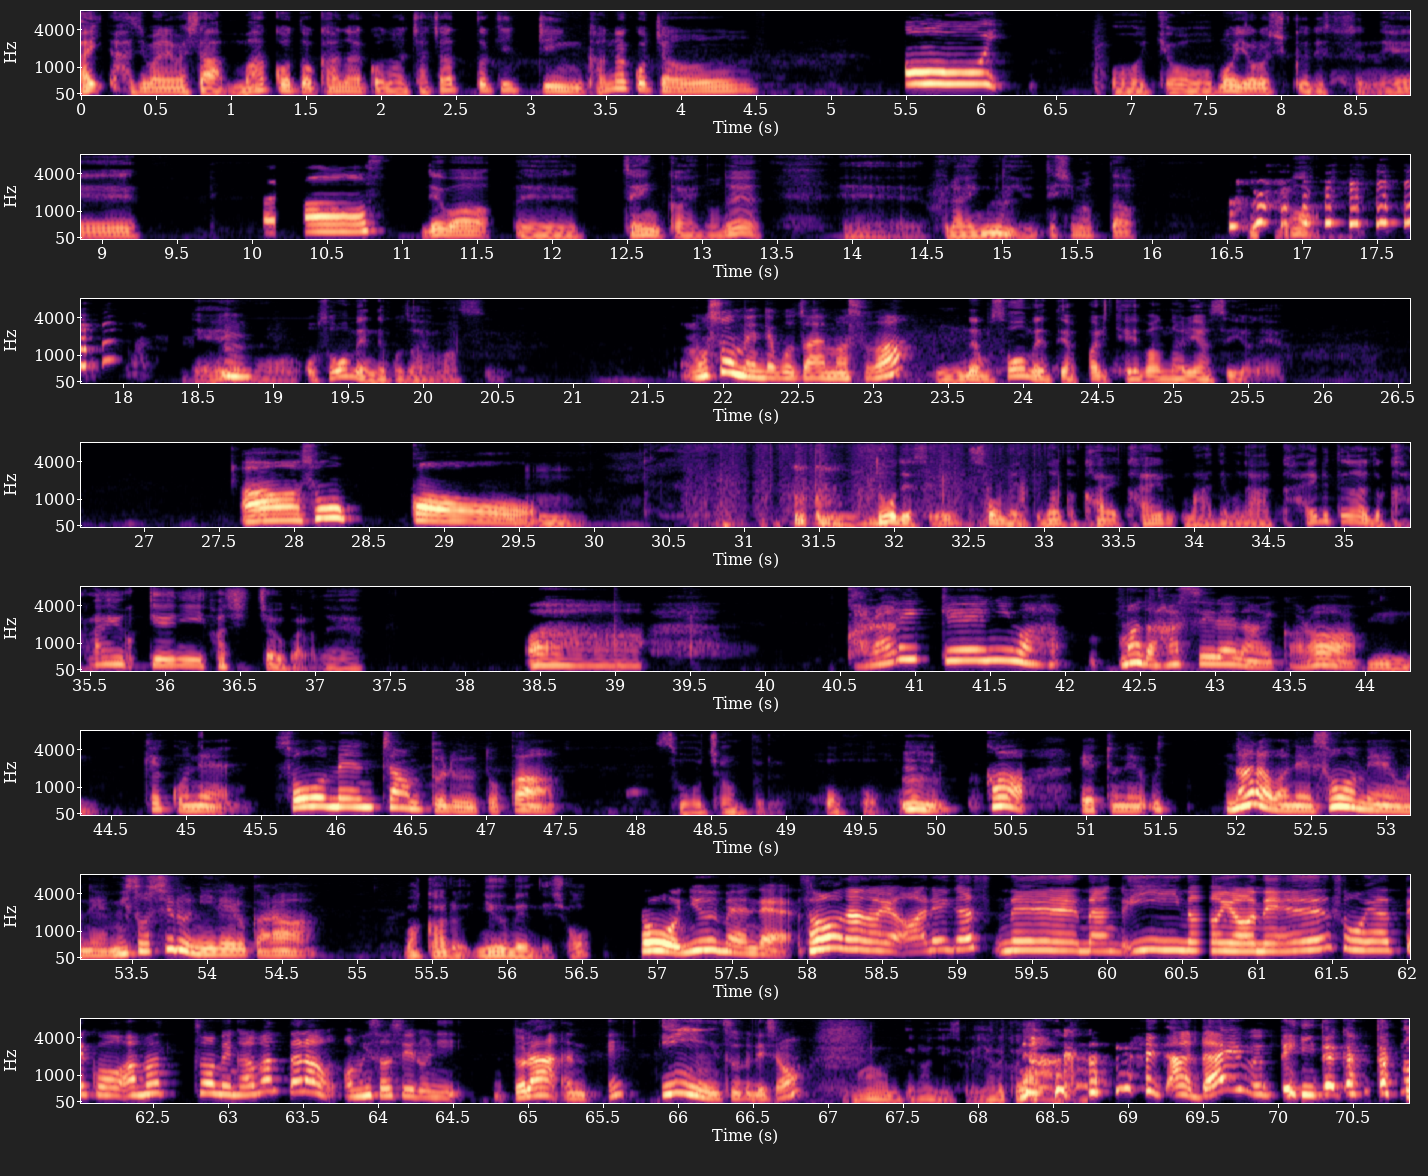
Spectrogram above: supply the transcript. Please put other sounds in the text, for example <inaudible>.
はい、始まりました。まことかなこのちゃちゃっとキッチン、かなこちゃん。おーい。おい今日もよろしくですね。あーす。では、えー前回のね、えーフライングで言ってしまったのが、ね、うんもうおそうめんでございます。おそうめんでございますわ。うん、でもそうめんってやっぱり定番になりやすいよね。あー、そうかうん。<clears throat> どうです？そうめんってなんか変え、変える？まあでもな、変えるってなると辛い系に走っちゃうからね。あー。辛い系にははまだ走れないから、うん。結構ね、そうめんチャンプルーとか、そうチャンプルー。ほうほうほう。うん。か、えっとね、う奈良はね、そうめんをね、味噌汁に入れるから、わかる。乳麺でしょ？そう、乳麺で。そうなのよ。あれがね、なんかいいのよね。そうやってこう、余っ、そうめんが余ったら、お味噌汁に、ドラ、んえ？インするでしょ？ワーンって何それ？やらかいあ、ダイブって言いたかったの。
